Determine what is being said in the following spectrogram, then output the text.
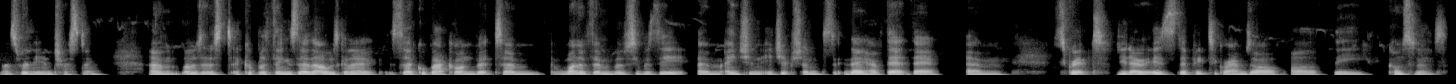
That's really interesting. Um, I was a couple of things there that I was going to circle back on, but um, one of them obviously was the um, ancient Egyptians. They have their their um, script. You know, is the pictograms are are the consonants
